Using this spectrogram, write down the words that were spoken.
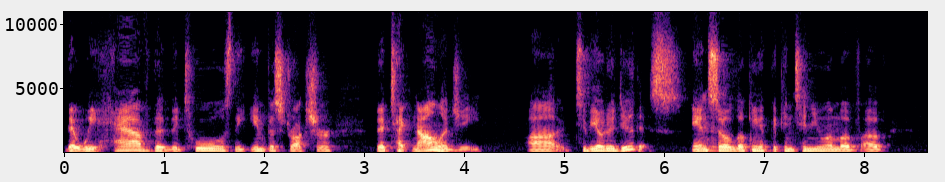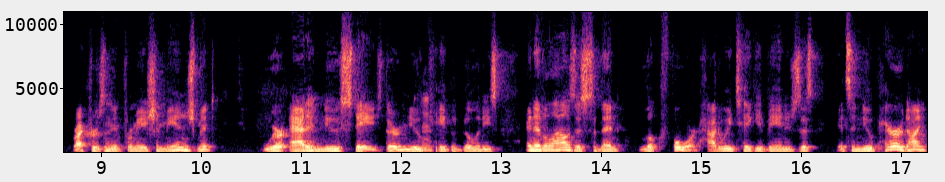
that we have the, the tools, the infrastructure, the technology uh, to be able to do this. And Mhm. so, looking at the continuum of, of records and information management, we're at a new stage. There are new Mhm. capabilities, and it allows us to then look forward. How do we take advantage of this? It's a new paradigm.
